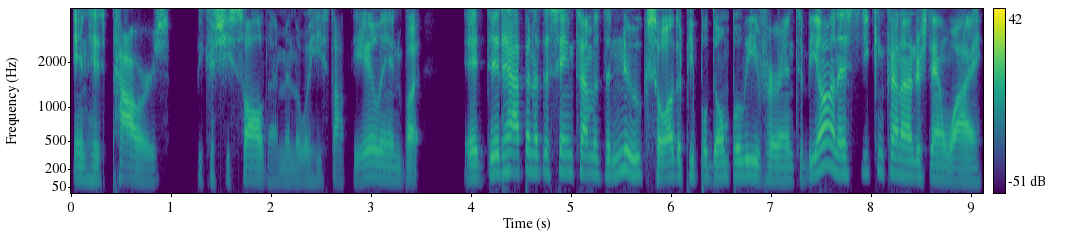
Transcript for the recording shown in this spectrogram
in his powers because she saw them in the way he stopped the alien but it did happen at the same time as the nuke so other people don't believe her and to be honest you can kind of understand why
